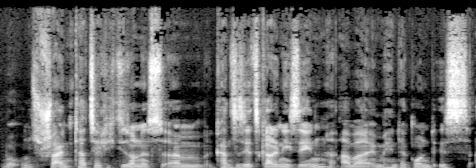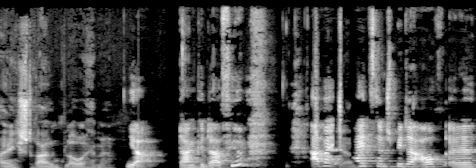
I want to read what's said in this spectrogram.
bei, uns scheint tatsächlich die Sonne. Es, ähm, kannst es jetzt gerade nicht sehen, aber im Hintergrund ist eigentlich strahlend blauer Himmel. Ja, danke dafür. Aber ich fahre jetzt dann später auch äh,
